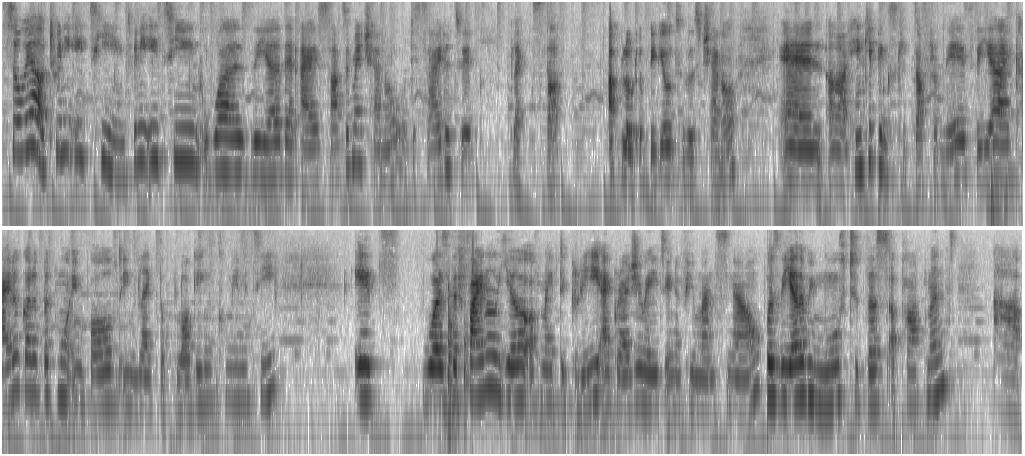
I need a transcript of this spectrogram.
So yeah, 2018. 2018 was the year that I started my channel or decided to like start upload a video to this channel and uh, Hinky Pinks kicked off from there. so yeah I kind of got a bit more involved in like the blogging community. It was the final year of my degree. I graduate in a few months now. It was the year that we moved to this apartment uh,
